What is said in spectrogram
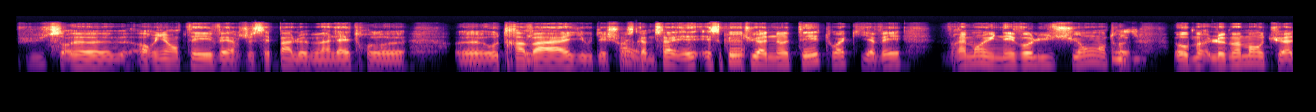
plus euh, orientées vers, je ne sais pas, le mal-être au travail ou des choses comme ça? Est-ce que tu as noté, toi, qu'il y avait vraiment une évolution entre le moment où tu as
